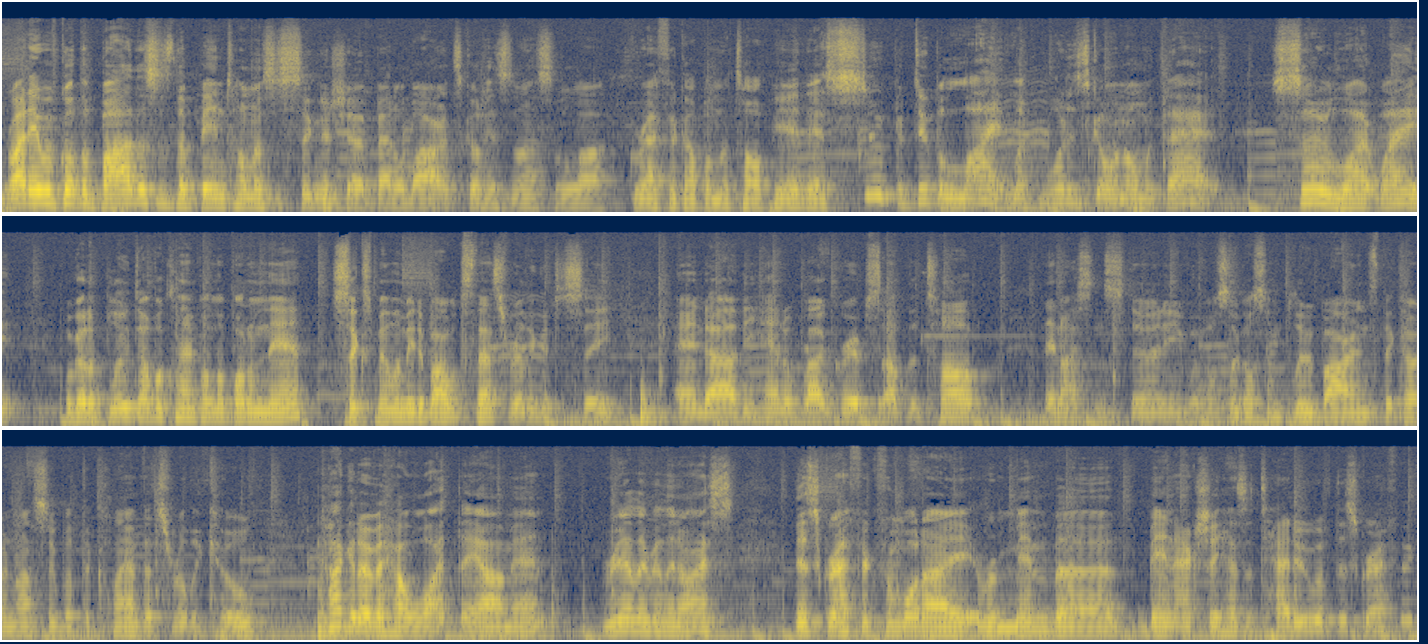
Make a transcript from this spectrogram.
Right here, we've got the bar. This is the Ben Thomas signature battle bar. It's got his nice little uh, graphic up on the top here. They're super duper light. Like, what is going on with that? So lightweight. We've got a blue double clamp on the bottom there. Six millimeter bolts. That's really good to see. And uh, the handlebar grips up the top. They're nice and sturdy. We've also got some blue bar ends that go nicely with the clamp. That's really cool. Can't get over how light they are, man. Really, really nice. This graphic, from what I remember, Ben actually has a tattoo of this graphic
